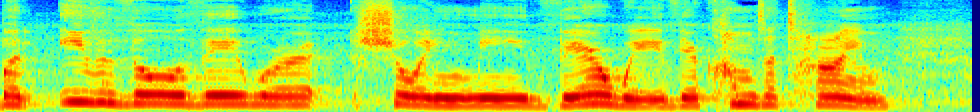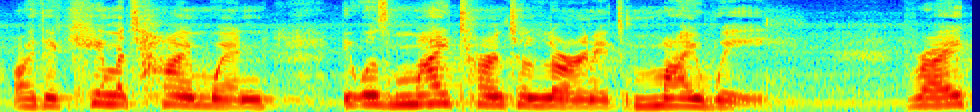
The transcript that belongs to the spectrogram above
But even though they were showing me their way, there comes a time or there came a time when it was my turn to learn it my way right?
